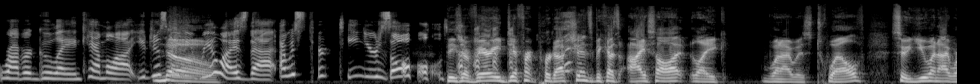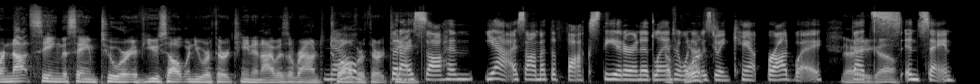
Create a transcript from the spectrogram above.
Robert Goulet in Camelot. You just no. didn't realize that. I was 13 years old. These are very different productions because I saw it like when I was 12. So you and I were not seeing the same tour if you saw it when you were 13 and I was around no, 12 or 13. But I saw him, yeah, I saw him at the Fox Theater in Atlanta when I was doing Camp Broadway. There That's you go. insane.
